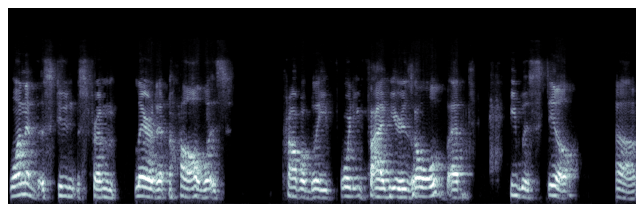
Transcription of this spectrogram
one of the students from Laradon Hall was probably 45 years old, but he was still uh,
